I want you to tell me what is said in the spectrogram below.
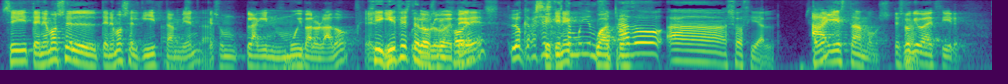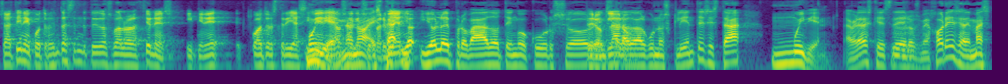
Sí, tenemos el, tenemos el GIF también, que es un plugin muy valorado. el Sí, GIF es de los WP, mejores. Lo que pasa es que está muy cuatro- enfocado a social. ¿sabes? Ahí estamos, es lo que iba a decir. O sea, tiene 472 valoraciones y tiene 4 estrellas y Muy media. bien, o sea, no, que no, súper está- bien. yo, yo lo he probado, tengo curso, lo Pero he instalado claro. a algunos clientes, está muy bien. La verdad es que es de Mm. los mejores, además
